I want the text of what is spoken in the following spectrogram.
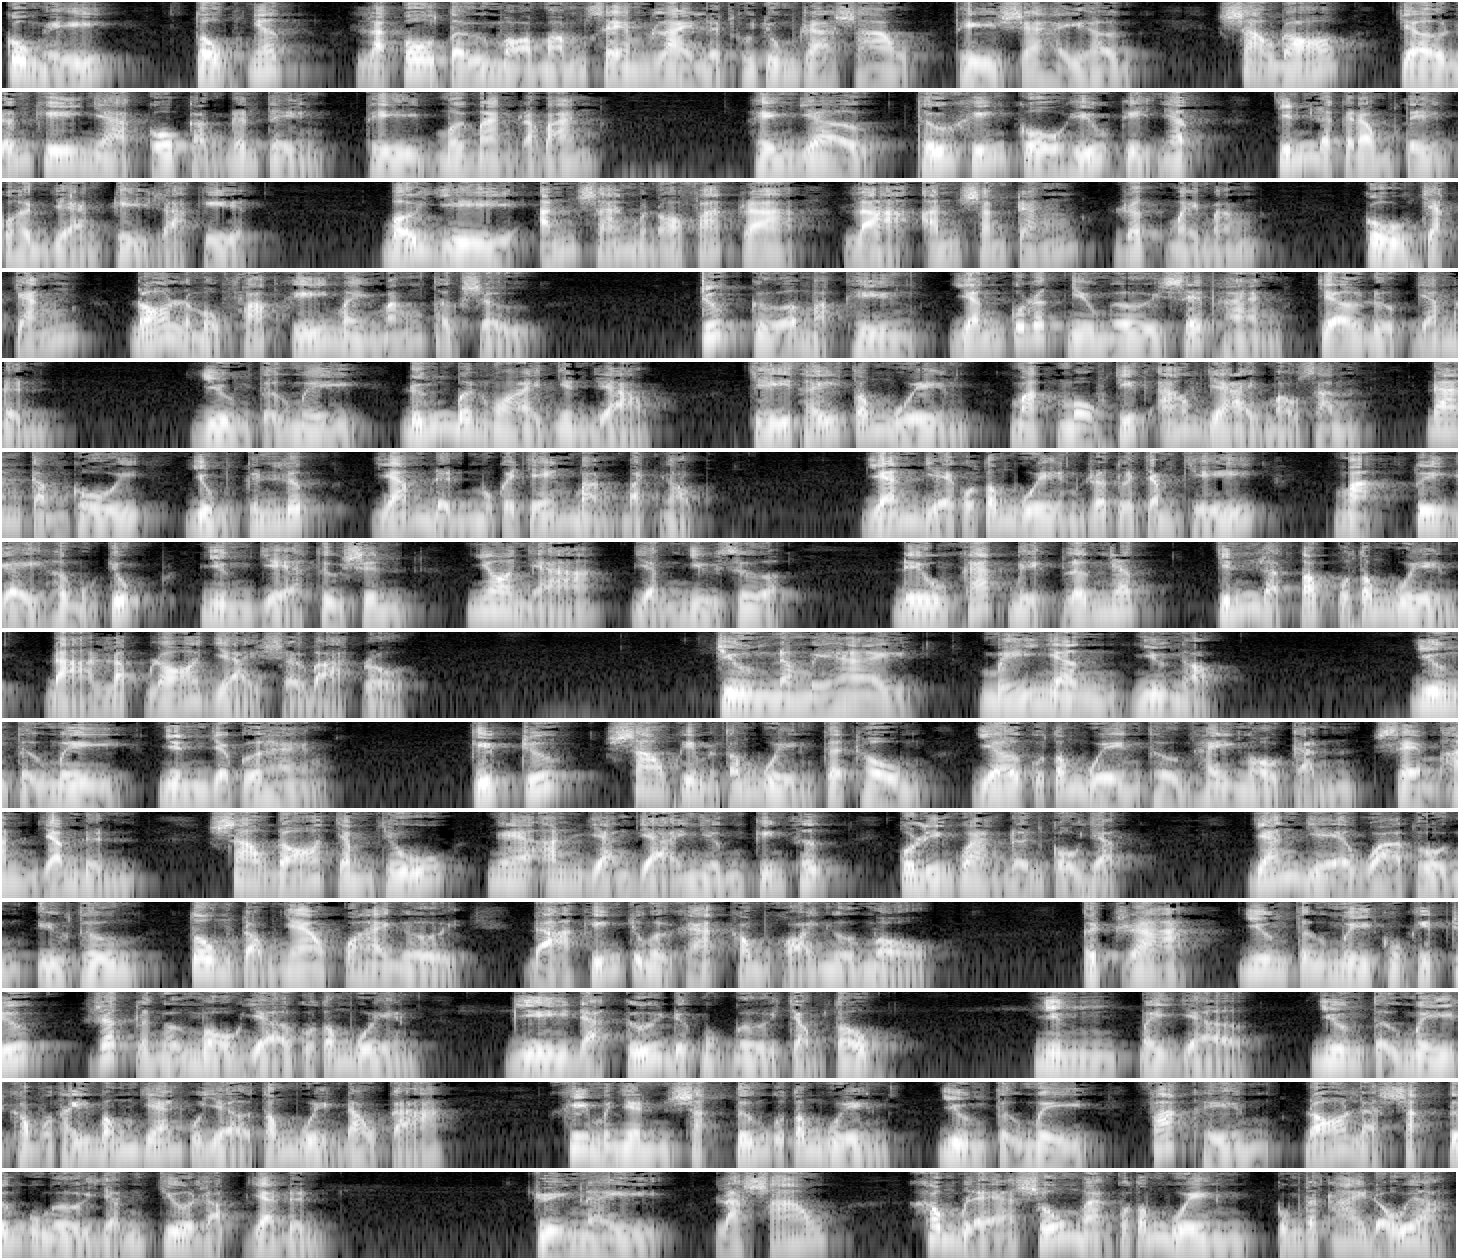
Cô nghĩ tốt nhất là cô tự mò mẫm xem lai lịch của chúng ra sao thì sẽ hay hơn. Sau đó chờ đến khi nhà cô cần đến tiền thì mới mang ra bán. Hiện giờ thứ khiến cô hiếu kỳ nhất chính là cái đồng tiền có hình dạng kỳ lạ kia. Bởi vì ánh sáng mà nó phát ra là ánh sáng trắng, rất may mắn. Cô chắc chắn đó là một pháp khí may mắn thật sự. Trước cửa mặt hiên vẫn có rất nhiều người xếp hàng chờ được giám định. Dương Tử Mi đứng bên ngoài nhìn vào, chỉ thấy Tống Quyền mặc một chiếc áo dài màu xanh, đang cầm cụi dùng kính lúp giám định một cái chén bằng bạch ngọc. dáng vẻ của Tống Quyền rất là chăm chỉ, mặt tuy gầy hơn một chút nhưng vẻ thư sinh, nho nhã vẫn như xưa. Điều khác biệt lớn nhất chính là tóc của Tống Quyền đã lấp ló dài sợi bạc rồi. Chương 52 Mỹ Nhân Như Ngọc Dương Tử Mi nhìn vào cửa hàng. Kiếp trước, sau khi mà Tống Quyền kết hôn, vợ của Tống Quyền thường hay ngồi cạnh xem anh giám định, sau đó chăm chú nghe anh giảng giải những kiến thức có liên quan đến cổ vật. dáng vẻ hòa thuận, yêu thương, tôn trọng nhau của hai người đã khiến cho người khác không khỏi ngưỡng mộ. Ít ra, Dương Tử Mi của kiếp trước rất là ngưỡng mộ vợ của Tống Quyền vì đã cưới được một người chồng tốt. Nhưng bây giờ, Dương Tử Mi không có thấy bóng dáng của vợ Tống Quyền đâu cả. Khi mà nhìn sắc tướng của Tống Quyền, Dương Tử Mi phát hiện đó là sắc tướng của người vẫn chưa lập gia đình. Chuyện này là sao? Không lẽ số mạng của Tống Quyền cũng đã thay đổi à?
